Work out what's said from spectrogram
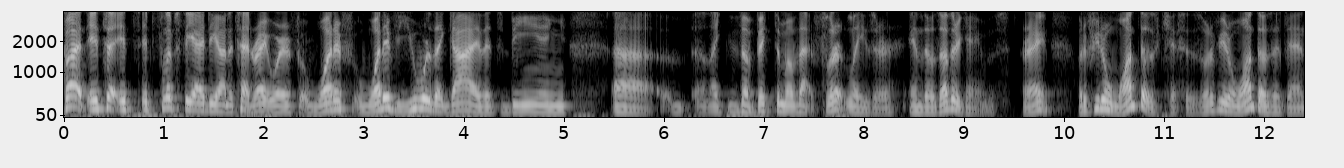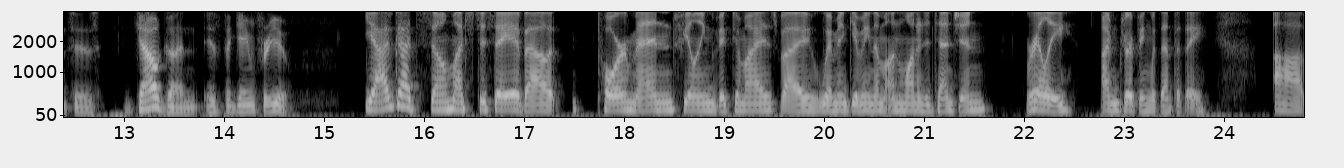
but it's a, it's it flips the idea on its head, right? Where if what if what if you were the guy that's being uh, like the victim of that flirt laser in those other games, right? What if you don't want those kisses? What if you don't want those advances? Galgun is the game for you. Yeah, I've got so much to say about poor men feeling victimized by women giving them unwanted attention. Really, I'm dripping with empathy. Uh,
